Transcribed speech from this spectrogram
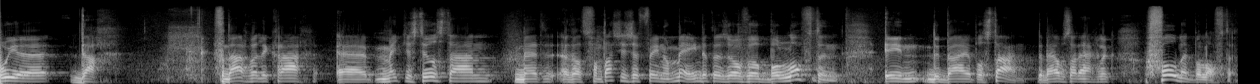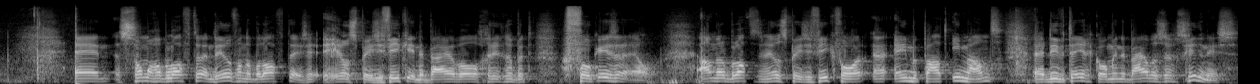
Goeiedag. Vandaag wil ik graag uh, met je stilstaan met dat fantastische fenomeen dat er zoveel beloften in de Bijbel staan. De Bijbel staat eigenlijk vol met beloften. En sommige beloften, een deel van de beloften is heel specifiek in de Bijbel gericht op het volk Israël. Andere beloften zijn heel specifiek voor uh, één bepaald iemand uh, die we tegenkomen in de Bijbelse geschiedenis.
